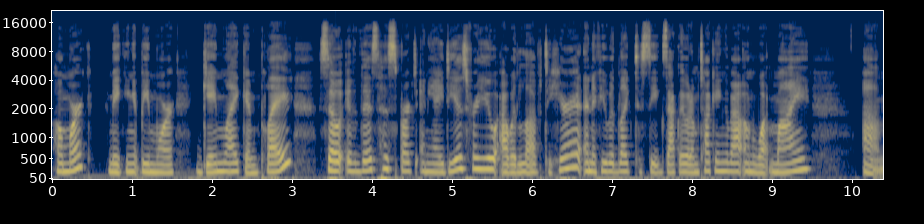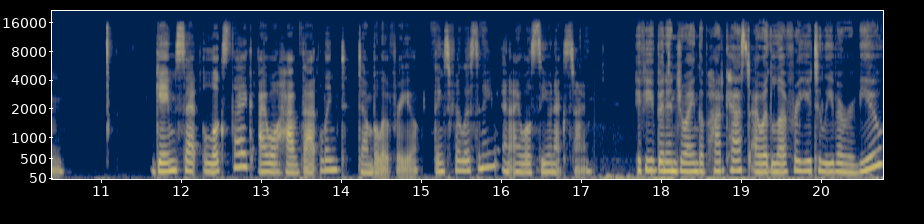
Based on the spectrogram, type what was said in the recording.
homework, making it be more game like and play. So if this has sparked any ideas for you, I would love to hear it. And if you would like to see exactly what I'm talking about and what my um, game set looks like, I will have that linked down below for you. Thanks for listening, and I will see you next time. If you've been enjoying the podcast, I would love for you to leave a review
